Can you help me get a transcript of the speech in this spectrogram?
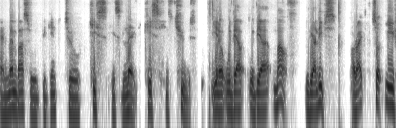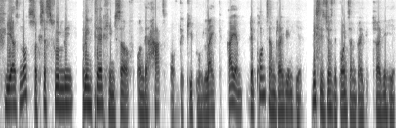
and members will begin to kiss his leg, kiss his shoes, you know, with their with their mouth, with their lips. All right. So if he has not successfully printed himself on the heart of the people, like I am, the point I'm driving here. This is just the point I'm driving, driving here,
